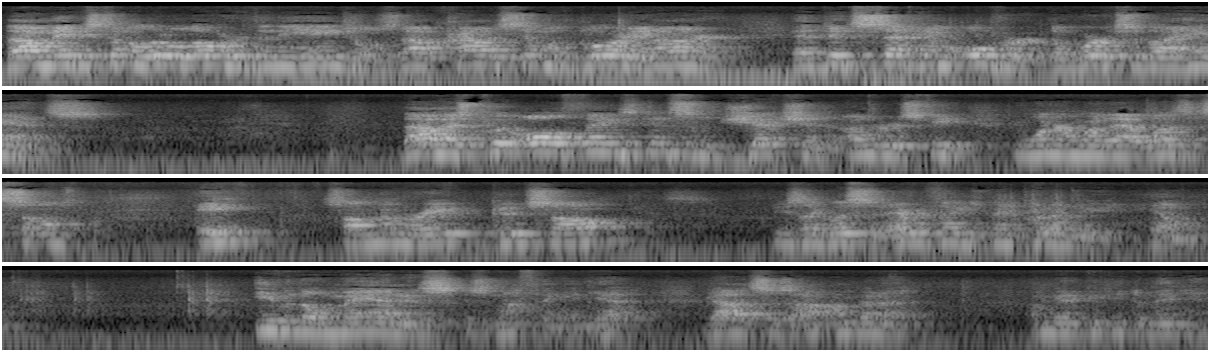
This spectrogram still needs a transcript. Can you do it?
Thou madest him a little lower than the angels. Thou crownest him with glory and honor, and didst set him over the works of thy hands. Thou hast put all things in subjection under his feet. You're wondering where that was? It's Psalms 8, Psalm number 8, good psalm. He's like, listen, everything's been put under him. Even though man is, is nothing, and yet God says, "I- I'm gonna, I'm gonna give you dominion.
